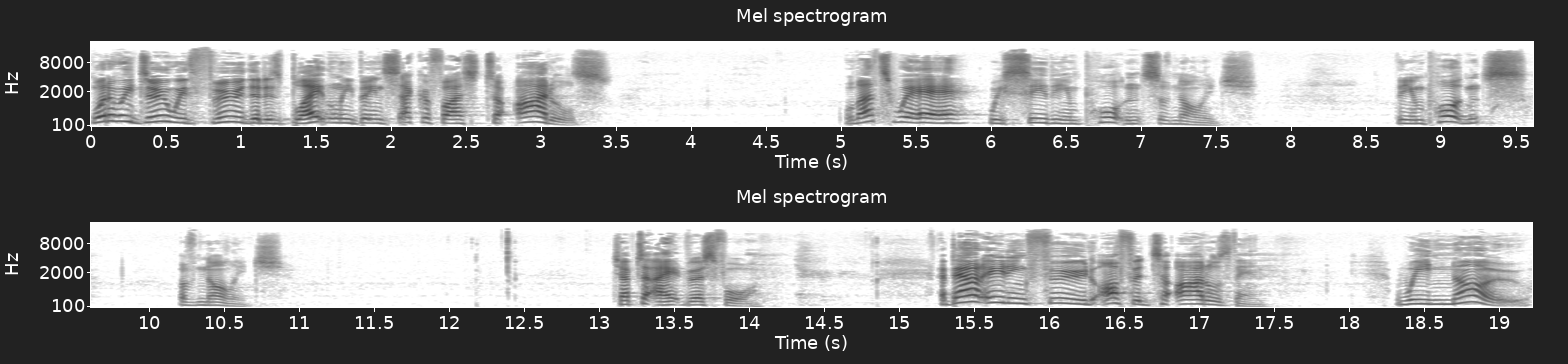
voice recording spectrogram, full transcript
What do we do with food that has blatantly been sacrificed to idols? Well, that's where we see the importance of knowledge. The importance of knowledge. Chapter 8, verse 4. About eating food offered to idols, then, we know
